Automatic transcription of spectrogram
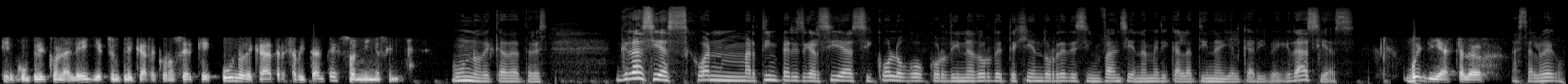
en cumplir con la ley y esto implica reconocer que uno de cada tres habitantes son niños y niñas. Uno de cada tres. Gracias, Juan Martín Pérez García, psicólogo, coordinador de Tejiendo Redes Infancia en América Latina y el Caribe. Gracias. Buen día, hasta luego. Hasta luego.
